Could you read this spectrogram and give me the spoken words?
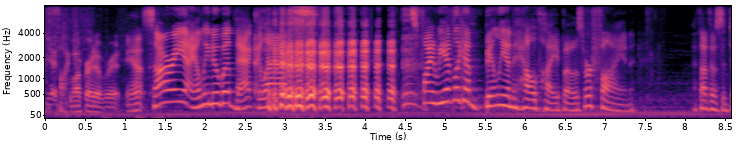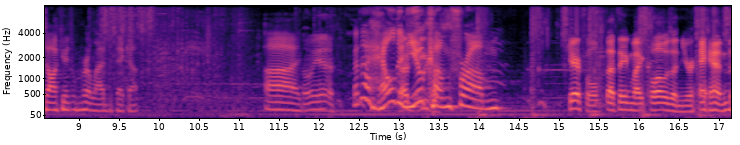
Yeah, fuck. walk right over it. Yeah. Sorry, I only knew about that glass. it's fine. We have like a billion health hypos. We're fine. I thought there was a document we were allowed to pick up. Uh, oh yeah. where the hell did Oh, you Jesus. come from? Careful, that thing might close on your hand.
